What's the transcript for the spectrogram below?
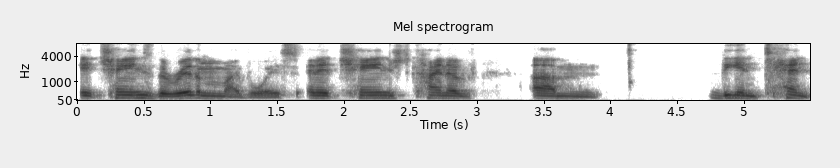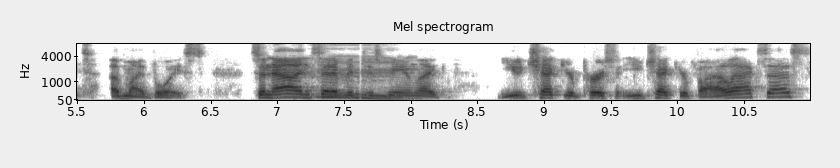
it changed the rhythm of my voice and it changed kind of um, the intent of my voice so now instead mm. of it just being hmm. like you check your person you check your file access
